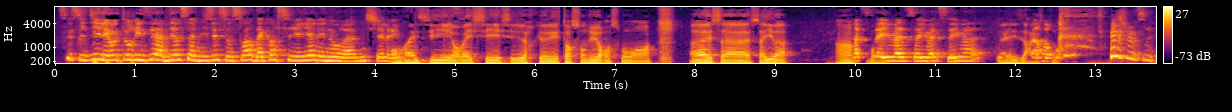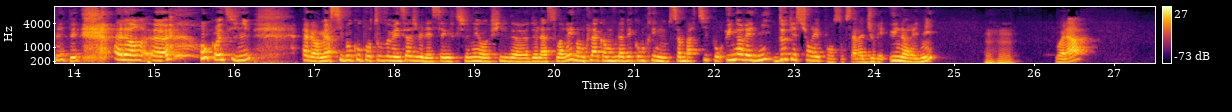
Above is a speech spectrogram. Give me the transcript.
Ceci dit, il est autorisé à bien s'amuser ce soir. D'accord, Cyriliel et Nora, Michel. On va essayer, on va essayer. C'est sûr que les temps sont durs en ce moment. Hein. Ah ouais, ça, ça y va. Hein ah, Ça y va, ça y va, ça y va. Pardon, je me suis pété. Alors, euh, on continue. Alors, merci beaucoup pour tous vos messages. Je vais les sélectionner au fil de, la soirée. Donc là, comme vous l'avez compris, nous sommes partis pour une heure et demie de questions-réponses. Donc ça va durer une heure et demie. Mm-hmm. Voilà.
